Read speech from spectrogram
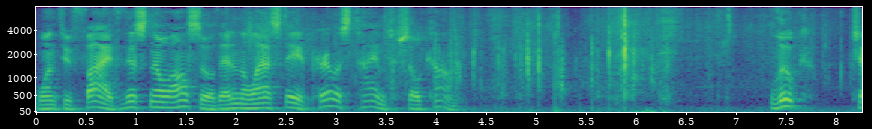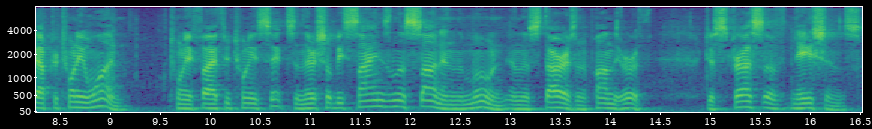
1 through 5. This know also that in the last day perilous times shall come. Luke chapter 21, 25 through 26. And there shall be signs in the sun, and the moon, and the stars, and upon the earth distress of nations.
